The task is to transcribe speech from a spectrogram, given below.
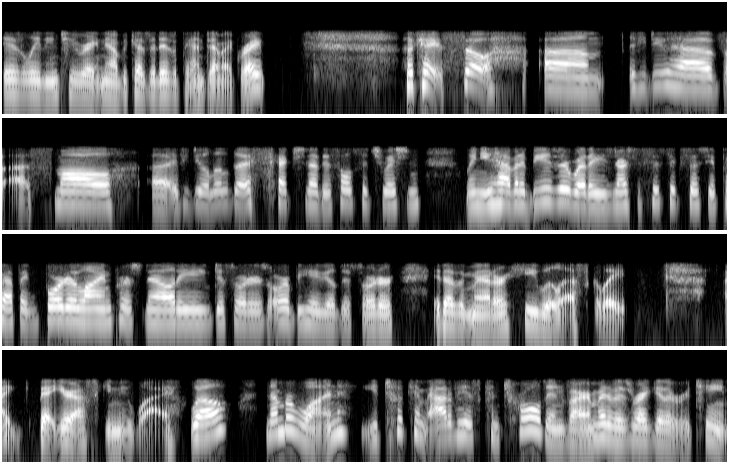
is leading to right now because it is a pandemic, right? Okay, so um, if you do have a small, uh, if you do a little dissection of this whole situation, when you have an abuser, whether he's narcissistic, sociopathic, borderline personality disorders, or behavioral disorder, it doesn't matter. He will escalate. I bet you're asking me why. Well, number one, you took him out of his controlled environment of his regular routine.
